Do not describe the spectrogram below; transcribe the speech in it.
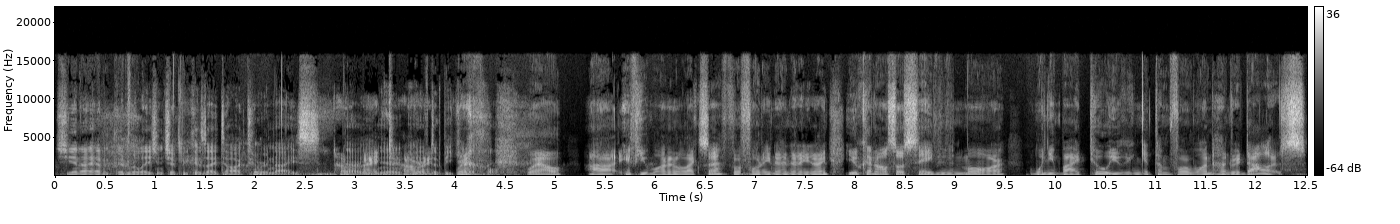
she and I have a good relationship because I talk to her nice. All now right, you, know, you all have right. to be Well- careful. Well, uh, if you want an Alexa for forty nine ninety nine, you can also save even more when you buy two. You can get them for one hundred dollars,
